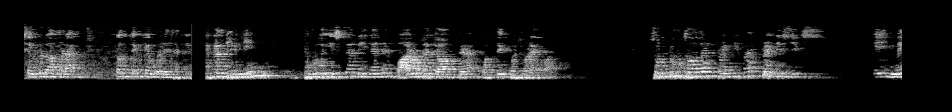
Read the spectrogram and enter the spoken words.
সেগুলো আমরা প্রত্যেককে বলে থাকি। টেকনিক্যাল ট্রেনিং পুরো ইস্টার্ন রিজনে বারোটা জব ফেয়ার প্রত্যেক বছরে হয়। So two thousand twenty five twenty six এই মে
